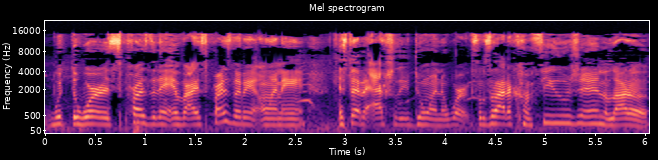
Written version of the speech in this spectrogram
with the words president and vice president on it instead of actually doing the work. So it was a lot of confusion, a lot of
